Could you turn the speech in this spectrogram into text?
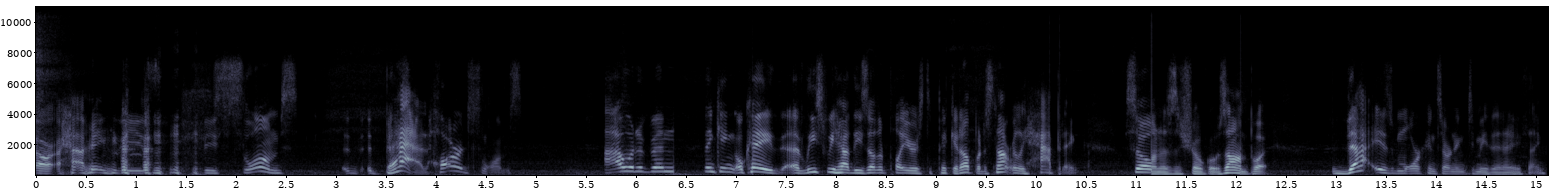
are having these these slumps, bad, hard slumps, I would have been thinking, okay, at least we have these other players to pick it up, but it's not really happening. So as the show goes on, but that is more concerning to me than anything.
